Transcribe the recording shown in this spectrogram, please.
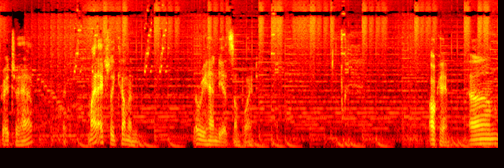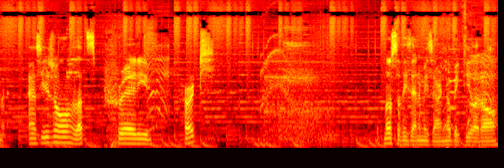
Great to have. It might actually come in very handy at some point. Okay, um, as usual, that's pretty hurt. Most of these enemies are no big deal at all.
